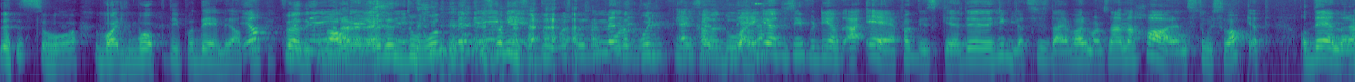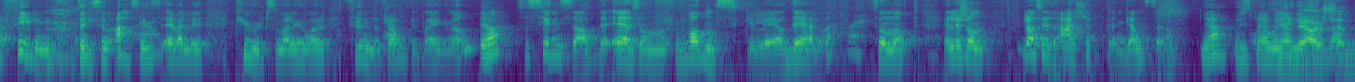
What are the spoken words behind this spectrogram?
det er så varm og opptatt på å dele i Ja, fødekanalen. Men det Men den doen det Du skal vise doen. Hvor fin kan en do det er gøy at du sier fordi at jeg er faktisk Det er hyggelig at du syns jeg er varmere, sånn men jeg har en stor svakhet. Og det er når jeg filmer noe som jeg syns er veldig kult, som jeg liksom har funnet fram til på egen hånd, Ja. så syns jeg at det er sånn vanskelig å dele det. Sånn at Eller sånn La oss si at jeg kjøpte en genser. ja. så spør jeg Men det har jo skjedd.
